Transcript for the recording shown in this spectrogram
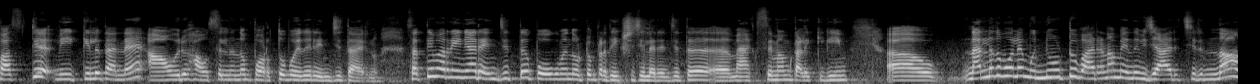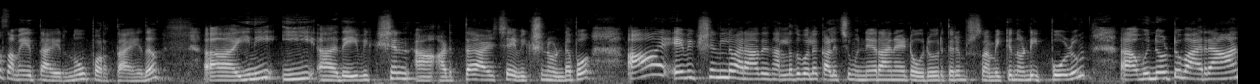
ഫസ്റ്റ് വീക്കിൽ തന്നെ ആ ഒരു ഹൗസിൽ നിന്നും പുറത്തു പോയത് രഞ്ജിത്തായിരുന്നു സത്യം പറഞ്ഞു കഴിഞ്ഞാൽ രഞ്ജിത്ത് പോകുമെന്ന് ഒട്ടും പ്രതീക്ഷിച്ചില്ല. രഞ്ജിത്ത് മാക്സിമം കളിക്കുകയും നല്ലതുപോലെ മുന്നോട്ട് വരണം എന്ന് വിചാരിച്ചിരുന്ന സമയത്തായിരുന്നു പുറത്തായത്. ഇനി ഈ എവിക്ഷൻ അടുത്ത ആഴ്ച എവിക്ഷൻ ഉണ്ട്. അപ്പോൾ ആ എവിക്ഷനിൽ വരാതെ നല്ലതുപോലെ കളിച്ച് മുന്നേറാനായിട്ട് ഓരോരുത്തരും ശ്രമിക്കുന്നുണ്ട്. ഇപ്പോഴും മുന്നോട്ട് വരാൻ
